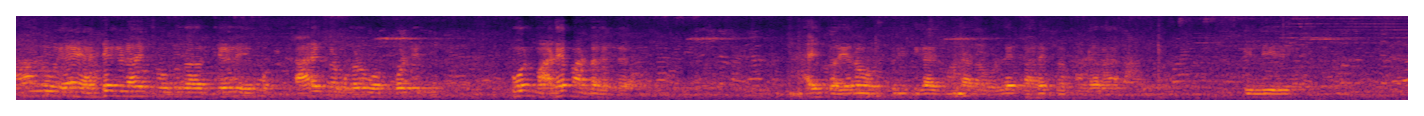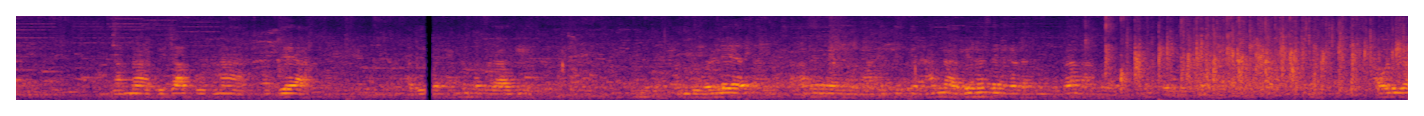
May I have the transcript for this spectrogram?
ನಾನು ಅಡ್ಡೆ ಗಿಡ ಹಚ್ಚಿ ಹೋಗುದ? ಅಂತೇಳಿ ಕಾರ್ಯಕ್ರಮಗಳು ಒಪ್ಕೊಂಡಿದ್ದು ಫೋನ್ ಮಾಡೇ ಮಾಡ್ಲಾಗತ್ತೆ ಆಯ್ತು, ಏನೋ ಪ್ರೀತಿಗಾಗಿ ಮಾಡ್ಯಾರ ಒಳ್ಳೆ ಕಾರ್ಯಕ್ರಮ ಮಾಡ್ಯಾರ ಇಲ್ಲಿ ನಮ್ಮ ಬಿಜಾಪುರ್ನ ಅಧ್ಯಯ, ಅದು ಹೆಣ್ಣು ಮಕ್ಕಳಾಗಿ ಒಂದು ಒಳ್ಳೆಯ ಸಾಧನೆಯನ್ನು ಮಾಡಿದ್ದಕ್ಕೆ ನನ್ನ ಅಭಿನಂದನೆಗಳನ್ನು ಕೂಡ ನಾನು ಅವರಿಗೆ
